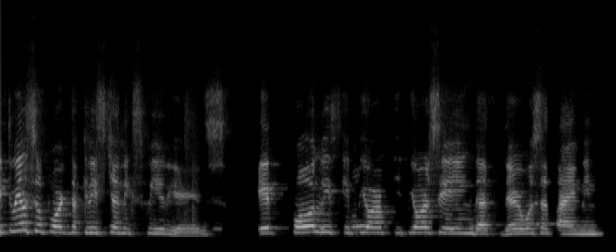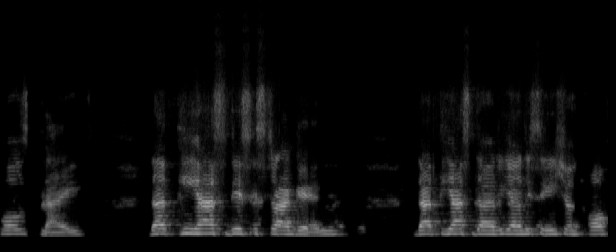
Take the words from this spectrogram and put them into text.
it will support the Christian experience if Paul is if you're if you're saying that there was a time in Paul's life that he has this struggle that he has the realization of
